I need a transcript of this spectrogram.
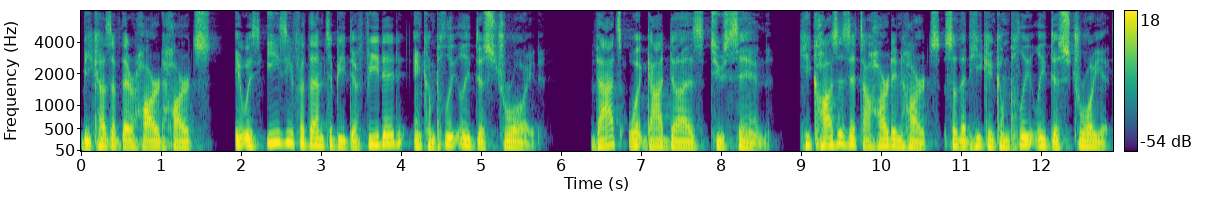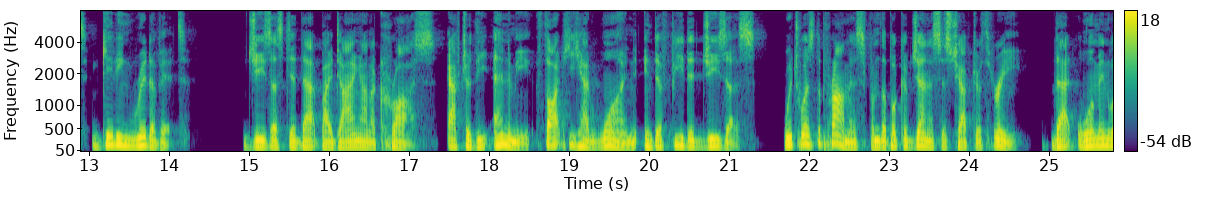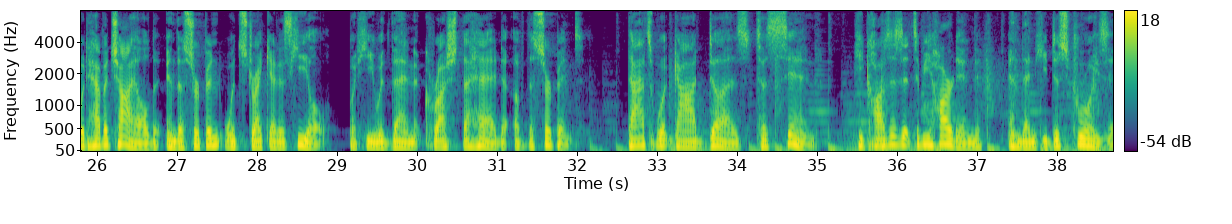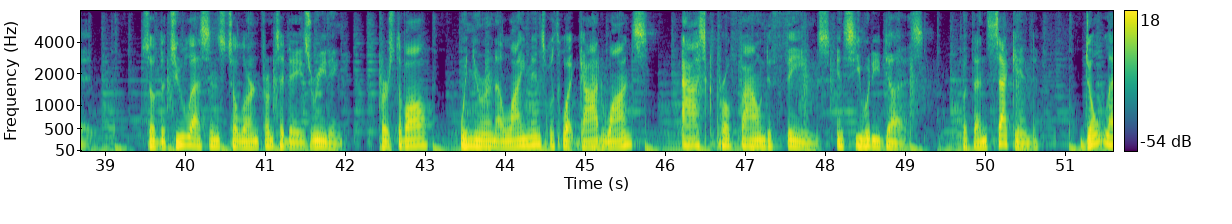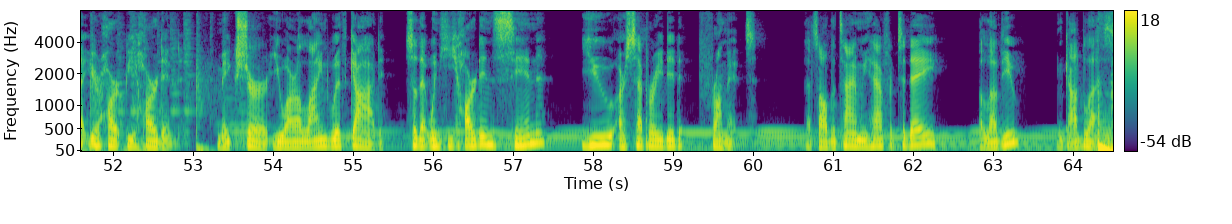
Because of their hard hearts, it was easy for them to be defeated and completely destroyed. That's what God does to sin. He causes it to harden hearts so that he can completely destroy it, getting rid of it. Jesus did that by dying on a cross after the enemy thought he had won and defeated Jesus, which was the promise from the book of Genesis, chapter 3 that woman would have a child and the serpent would strike at his heel but he would then crush the head of the serpent. That's what God does to sin. He causes it to be hardened and then he destroys it. So, the two lessons to learn from today's reading. First of all, when you're in alignment with what God wants, ask profound things and see what he does. But then, second, don't let your heart be hardened. Make sure you are aligned with God so that when he hardens sin, you are separated from it. That's all the time we have for today. I love you, and God bless.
